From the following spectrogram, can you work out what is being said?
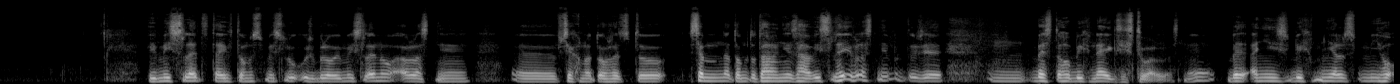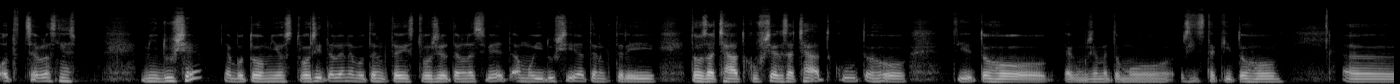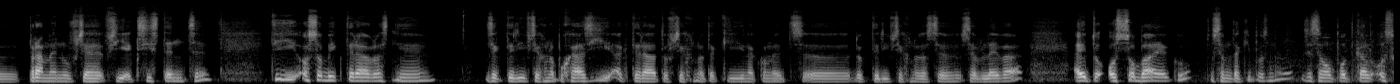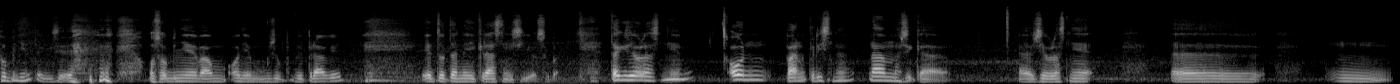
vymyslet, tady v tom smyslu už bylo vymyšleno a vlastně e, všechno tohle jsem na tom totálně závislý vlastně, protože mm, bez toho bych neexistoval vlastně. Bez, aniž bych měl mýho otce vlastně mý duše, nebo toho mýho stvořitele, nebo ten, který stvořil tenhle svět a moji duši a ten, který toho začátku všech začátků, toho, tý, toho jak můžeme tomu říct, taky toho e, pramenu vše, vší existence, ty osoby, která vlastně ze který všechno pochází a která to všechno taky nakonec, eh, do který všechno zase se vlevá. A je to osoba, jako, to jsem taky poznal, že jsem ho potkal osobně, takže osobně vám o něm můžu vyprávět. Je to ta nejkrásnější osoba. Takže vlastně on, pan Krishna, nám říká, eh, že vlastně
